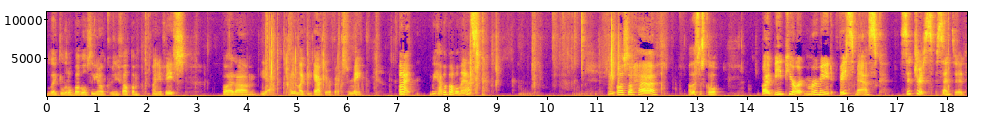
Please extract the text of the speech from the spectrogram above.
like the little bubbles, you know, because you felt them on your face. But, um, yeah, I didn't like the after effects for me. But we have a bubble mask. We also have, oh, this is cool, by Be Pure Mermaid Face Mask, citrus scented.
